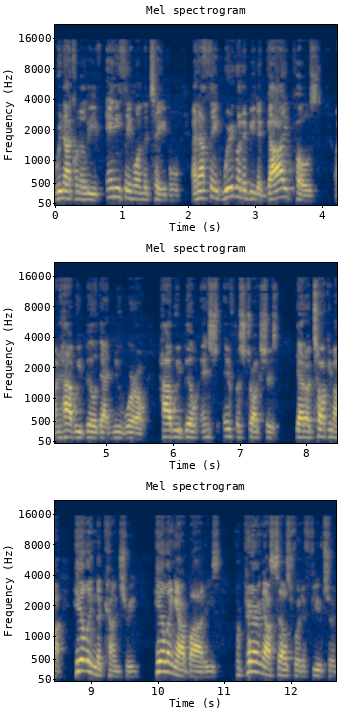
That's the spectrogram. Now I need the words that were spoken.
We're not going to leave anything on the table. And I think we're going to be the guidepost on how we build that new world, how we build in- infrastructures that are talking about healing the country, healing our bodies, preparing ourselves for the future,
